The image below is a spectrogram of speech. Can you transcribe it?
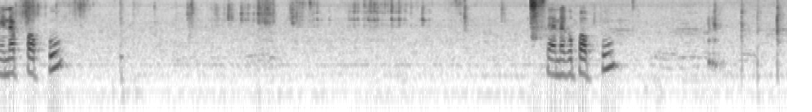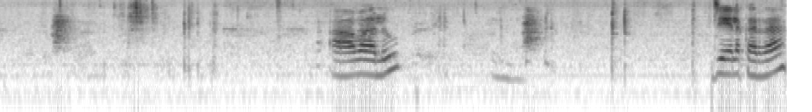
మినప్పప్పు శనగపప్పు ఆవాలు జీలకర్ర.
